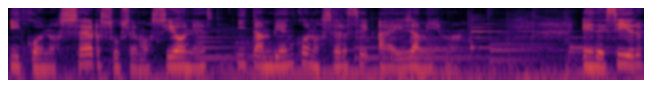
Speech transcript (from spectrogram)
y conocer sus emociones y también conocerse a ella misma. Es decir,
